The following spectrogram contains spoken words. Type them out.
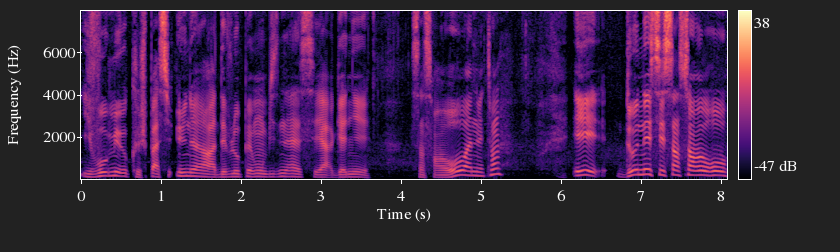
il vaut mieux que je passe une heure à développer mon business et à gagner 500 euros, admettons, et donner ces 500 euros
